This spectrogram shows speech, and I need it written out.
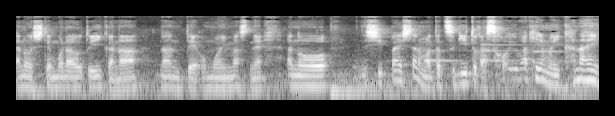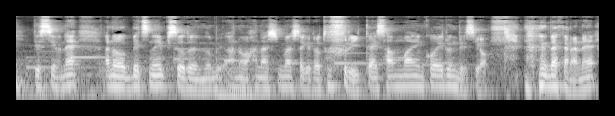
あのしてもらうといいかななんて思いますね。あの失敗したらまた次とかそういうわけにもいかないですよね。あの別のエピソードでのあの話しましたけど TOEFL 1回3万円超えるんですよ。だからね。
